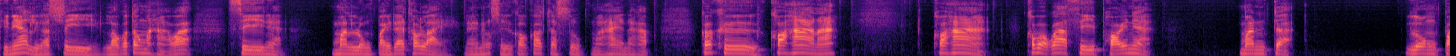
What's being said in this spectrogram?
ทีเนี้ยเหลือ c เราก็ต้องมาหาว่า c เนี่ยมันลงไปได้เท่าไหร่ ในหนังสือเขาก็จะสรุปมาให้นะครับ ก็คือข้อ 5 นะ ข้อ 5เขาบอกว่า c point เนี่ย มันจะลงไป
